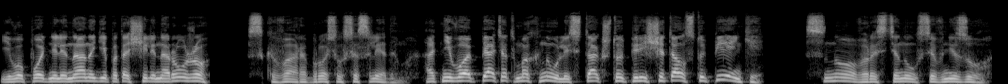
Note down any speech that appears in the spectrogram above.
Его подняли на ноги, потащили наружу. Сквара бросился следом. От него опять отмахнулись так, что пересчитал ступеньки. Снова растянулся внизу.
